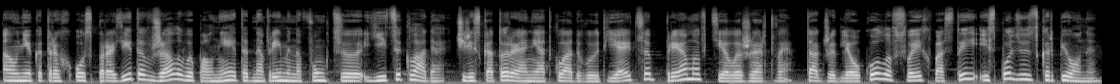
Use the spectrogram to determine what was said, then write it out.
А у некоторых ос-паразитов жало выполняет одновременно функцию яйцеклада, через который они откладывают яйца прямо в тело жертвы. Также для уколов свои хвосты используют скорпионы.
